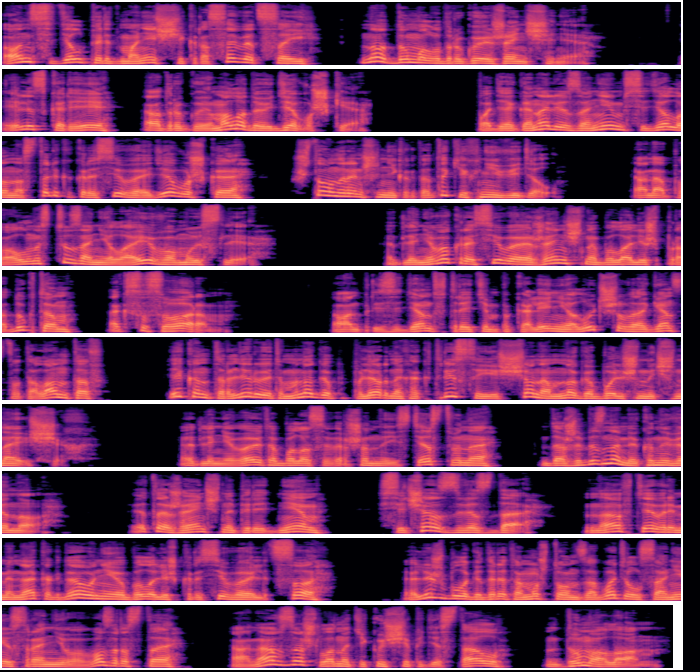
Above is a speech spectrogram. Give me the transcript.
Он сидел перед манящей красавицей, но думал о другой женщине. Или, скорее, о другой молодой девушке. По диагонали за ним сидела настолько красивая девушка, что он раньше никогда таких не видел. Она полностью заняла его мысли. Для него красивая женщина была лишь продуктом, аксессуаром. Он президент в третьем поколении лучшего агентства талантов и контролирует много популярных актрис и ещё намного больше начинающих. Для него это было совершенно естественно, даже без намека на вино. Эта женщина перед ним сейчас звезда, но в те времена, когда у неё было лишь красивое лицо, лишь благодаря тому, что он заботился о ней с раннего возраста, она взошла на текущий пьедестал, думал он.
